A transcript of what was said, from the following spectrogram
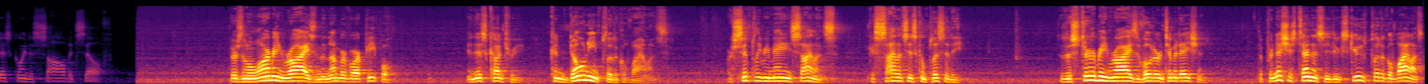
just going to solve itself. There's an alarming rise in the number of our people in this country condoning political violence or simply remaining silent because silence is complicity. The disturbing rise of voter intimidation, the pernicious tendency to excuse political violence,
